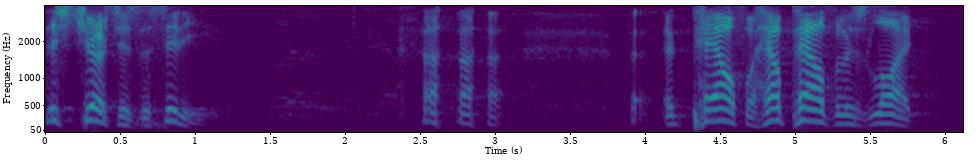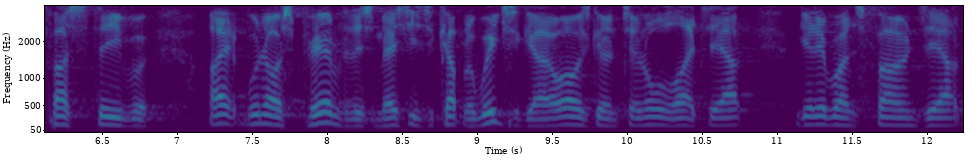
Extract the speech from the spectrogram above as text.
This church is the city. and powerful. How powerful is light? Pastor Steve, I, when I was preparing for this message a couple of weeks ago, I was going to turn all the lights out, get everyone's phones out,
